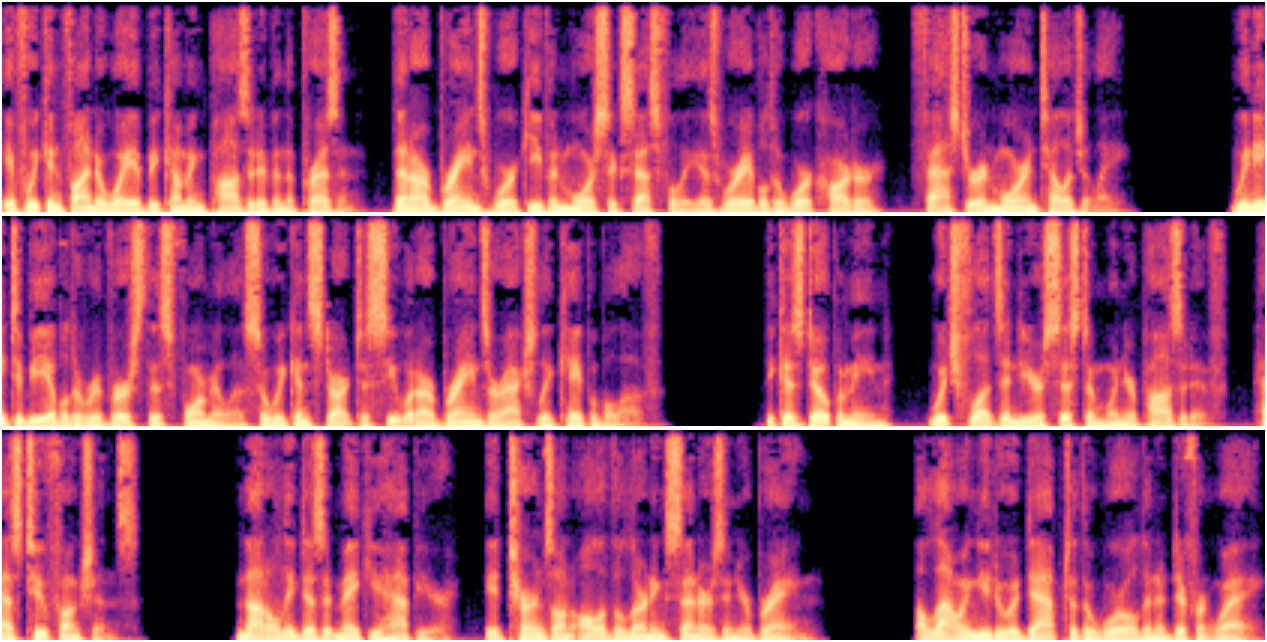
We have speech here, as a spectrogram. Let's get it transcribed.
If we can find a way of becoming positive in the present, then our brains work even more successfully as we're able to work harder, faster, and more intelligently. We need to be able to reverse this formula so we can start to see what our brains are actually capable of. Because dopamine, which floods into your system when you're positive, has two functions. Not only does it make you happier, it turns on all of the learning centers in your brain, allowing you to adapt to the world in a different way.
